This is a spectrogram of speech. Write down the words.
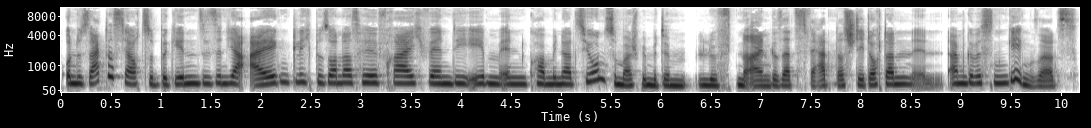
Und du sagtest ja auch zu Beginn, sie sind ja eigentlich besonders hilfreich, wenn die eben in Kombination zum Beispiel mit dem Lüften eingesetzt werden. Das steht doch dann in einem gewissen Gegensatz.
